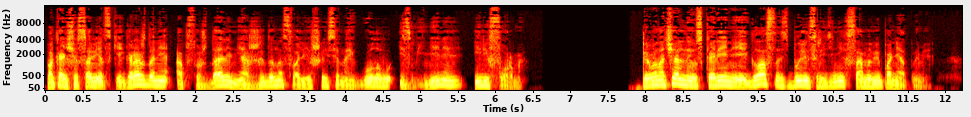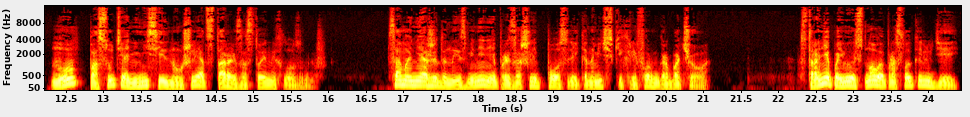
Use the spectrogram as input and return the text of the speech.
пока еще советские граждане обсуждали неожиданно свалившиеся на их голову изменения и реформы. Первоначальные ускорения и гласность были среди них самыми понятными, но, по сути, они не сильно ушли от старых застойных лозунгов. Самые неожиданные изменения произошли после экономических реформ Горбачева. В стране появилась новая прослойка людей,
